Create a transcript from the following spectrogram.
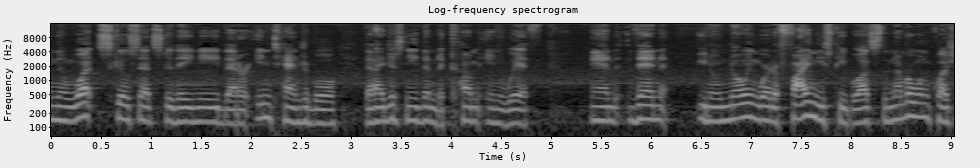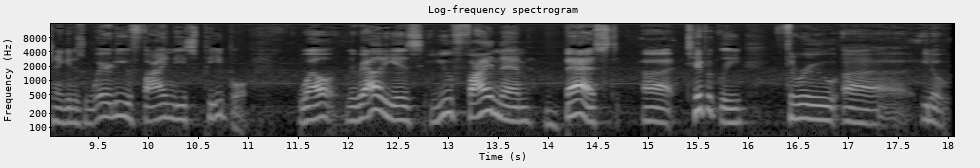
and then what skill sets do they need that are intangible that i just need them to come in with and then you know, knowing where to find these people. That's the number one question I get is where do you find these people? Well, the reality is you find them best uh, typically through, uh, you know,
